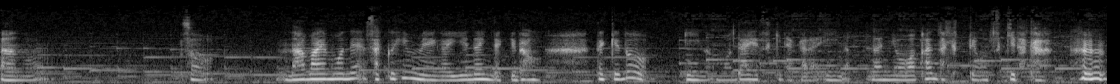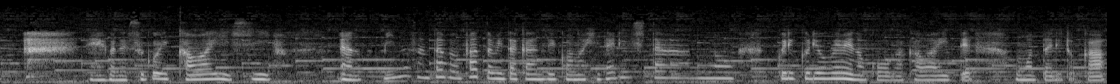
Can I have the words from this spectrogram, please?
あのそう名前もね作品名が言えないんだけどだけどいいのもう大好きだからいいの何も分かんなくても好きだから。英語ねすごい可愛いしあの皆さん多分パッと見た感じこの左下のクリクリお目目の子が可愛いって思ったりとか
